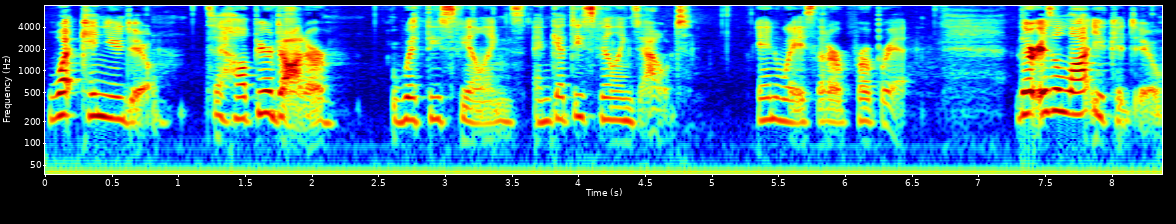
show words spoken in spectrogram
What can you do to help your daughter with these feelings and get these feelings out in ways that are appropriate? There is a lot you could do.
